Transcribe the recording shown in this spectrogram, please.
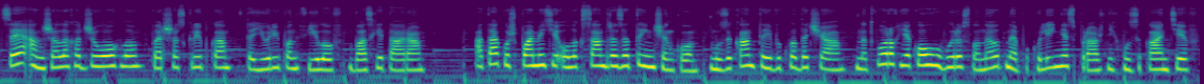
Це Анжела Хаджіогло, перша скрипка, та Юрій Панфілов, бас-гітара а також пам'яті Олександра Затинченко, музиканта і викладача, на творах якого виросло не одне покоління справжніх музикантів.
